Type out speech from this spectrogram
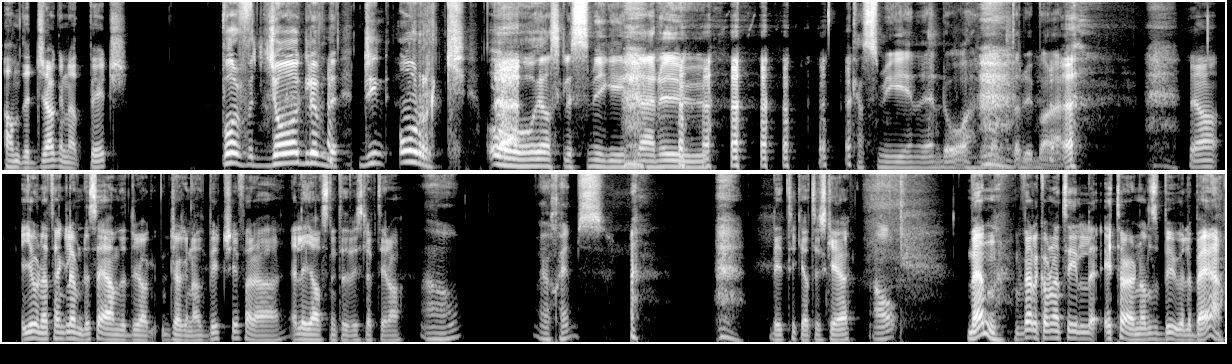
I'm the juggernaut bitch. Bara för att jag glömde din ork! Åh, jag skulle smyga in där nu. Jag kan smyga in det ändå, väntar du bara. Ja, Jonathan glömde säga I'm the jug- juggernaut bitch i förra, eller i avsnittet vi släppte idag. Ja, jag skäms. Det tycker jag att du ska göra. Ja. Men, välkomna till Eternals bu eller bä.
